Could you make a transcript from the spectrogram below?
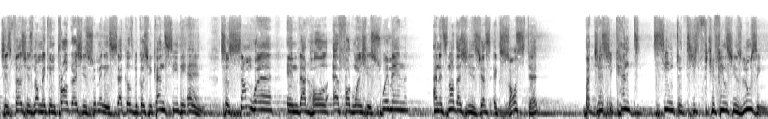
She felt she's not making progress. She's swimming in circles because she can't see the end. So somewhere in that whole effort when she's swimming, and it's not that she's just exhausted, but just she can't seem to, she feels she's losing.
